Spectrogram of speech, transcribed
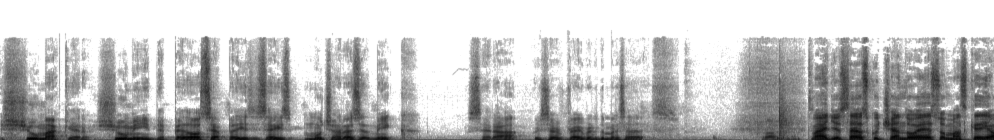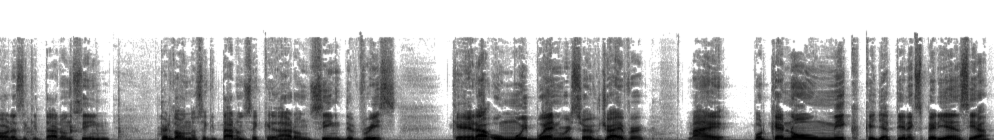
Schumacher, Shumi, de P12 a P16. Muchas gracias, Mick. Será Reserve Driver de Mercedes. Probablemente. yo estaba escuchando eso, más que de ahora se quitaron sin. Perdón, no se quitaron, se quedaron sin The Vries, que era un muy buen Reserve Driver Mae, ¿por qué no un Mick que ya tiene experiencia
